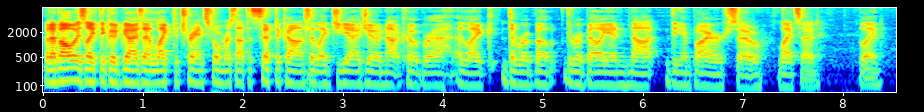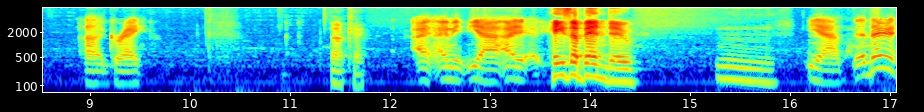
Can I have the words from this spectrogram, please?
But I've always liked the good guys. I like the Transformers, not the Decepticons. I like GI Joe, not Cobra. I like the rebel the rebellion, not the Empire. So light side, Blaine. Uh, gray. Okay. I, I mean, yeah, I He's a Bendu. Mm, yeah, there.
